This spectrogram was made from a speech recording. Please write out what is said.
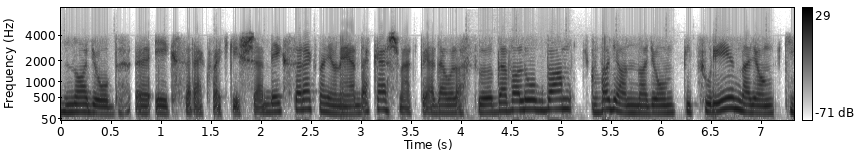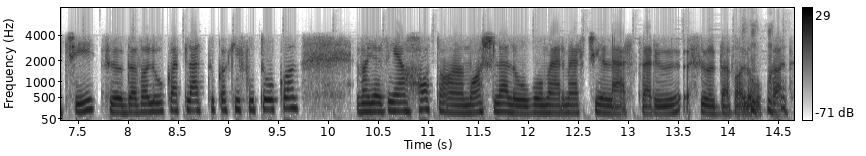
nagyobb ékszerek vagy kisebb ékszerek nagyon érdekes, mert például a fülbevalókban vagy a nagyon picuri, nagyon kicsi fülbevalókat láttuk a kifutókon, vagy az ilyen hatalmas, lelógó már már csillárszerű fülbevalókat,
